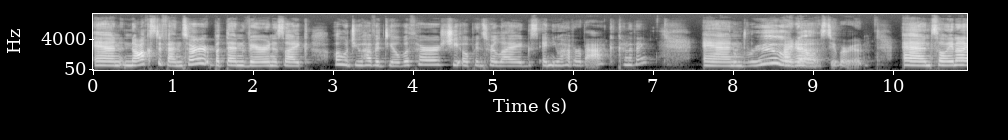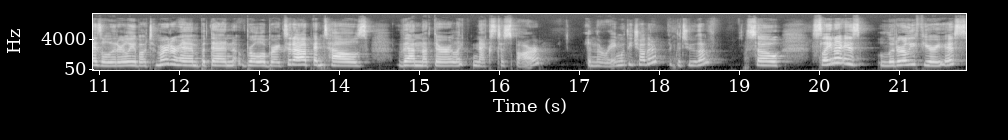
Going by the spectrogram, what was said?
And Nox defends her, but then Verin is like, Oh, do you have a deal with her? She opens her legs and you have her back, kind of thing. And Rude. I know, super rude. And Celaena is literally about to murder him, but then Brullo breaks it up and tells them that they're like next to spar in the ring with each other, like the two of them. So Celaena is literally furious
